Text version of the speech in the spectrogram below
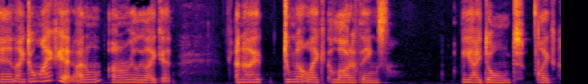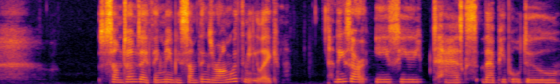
And I don't like it. I don't I don't really like it. And I do not like a lot of things. Yeah, I don't. Like sometimes I think maybe something's wrong with me. Like these are easy tasks that people do.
